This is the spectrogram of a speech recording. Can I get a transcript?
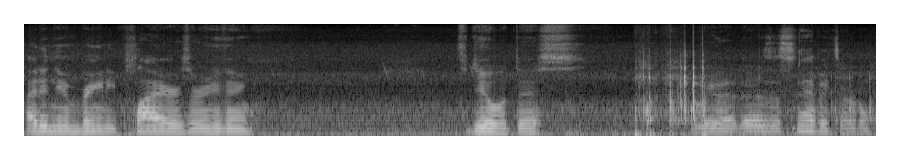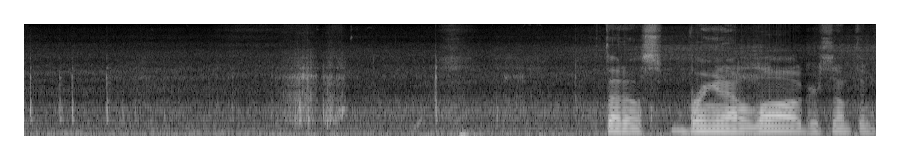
I didn't even bring any pliers or anything to deal with this. Look at that, there's a snapping turtle. Thought I was bringing out a log or something.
